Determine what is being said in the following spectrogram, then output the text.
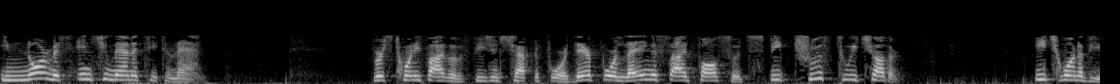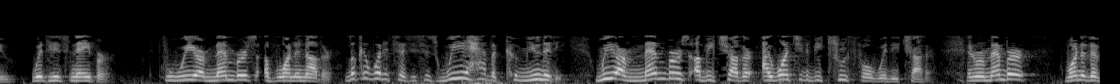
enormous inhumanity to man. Verse 25 of Ephesians chapter 4 Therefore, laying aside falsehood, speak truth to each other each one of you with his neighbor, for we are members of one another. Look at what it says. It says, We have a community. We are members of each other. I want you to be truthful with each other. And remember, one of the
